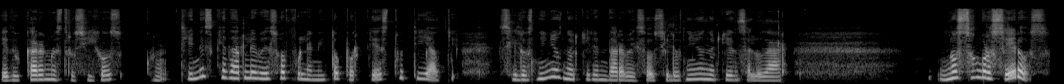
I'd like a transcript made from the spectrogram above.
educar a nuestros hijos con, tienes que darle beso a fulanito porque es tu tía. Si los niños no quieren dar besos, si los niños no quieren saludar, no son groseros.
